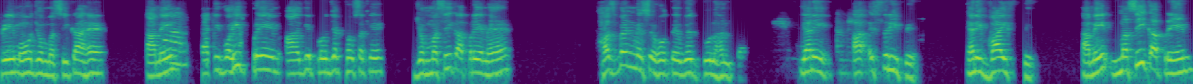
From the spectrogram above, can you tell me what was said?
प्रेम हो जो मसीह का है। आमीन। ताकि वही प्रेम आगे प्रोजेक्ट हो सके। जो मसीह का प्रेम है हस्बैंड में से होते हुए दुल्हन पर यानी स्त्री पे यानी वाइफ पे। आमीन। मसीह का प्रेम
